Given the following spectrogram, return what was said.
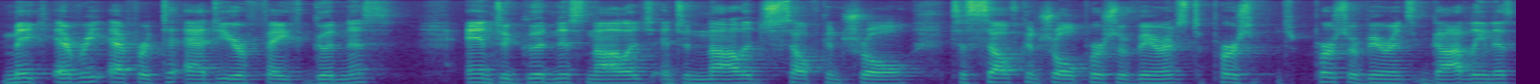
make every effort to add to your faith goodness, and to goodness knowledge, and to knowledge self control, to self control perseverance, to pers- perseverance godliness,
